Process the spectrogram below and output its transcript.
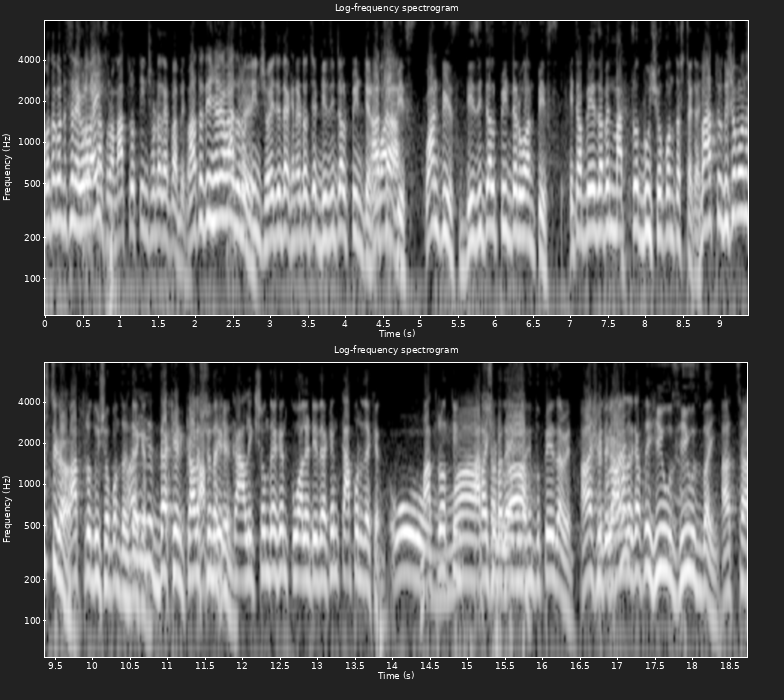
কত করতেছেন এগুলো ভাই? সব মাত্র 300 টাকায় পাবেন। মাত্র 300 টাকা মাত্র 300 এই যে দেখেন এটা হচ্ছে ডিজিটাল প্রিন্টের one piece one piece digital প্রিন্টের ওয়ান পিস এটা পেয়ে যাবেন মাত্র 250 টাকায়। মাত্র 250 টাকা? মাত্র 250 এই দেখেন। দেখেন কালেকশন দেখেন। কালেকশন দেখেন কোয়ালিটি দেখেন কাপড় দেখেন। মাত্র তিন আড়াইশো টাকা এগুলো কিন্তু পেয়ে যাবেন। 250 টাকা, হ্যাঁ? আমাদের কাছে হিউজ হিউজ ভাই। আচ্ছা।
